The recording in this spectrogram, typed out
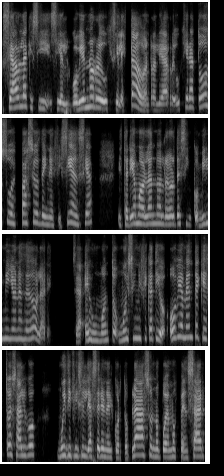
se habla que si, si el gobierno redujera, si el Estado en realidad redujera todos sus espacios de ineficiencia, estaríamos hablando alrededor de 5 mil millones de dólares. O sea, es un monto muy significativo. Obviamente que esto es algo muy difícil de hacer en el corto plazo, no podemos pensar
